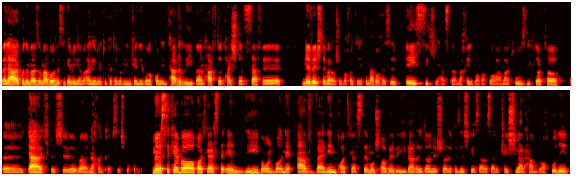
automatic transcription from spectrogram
ولی هر کدوم از مباحثی که میگم اگه به تو کتاب رینک نگاه کنین تقریبا 70 80 صفحه نوشته براشون به خاطر اینکه مباحث بیسیکی هستن و خیلی واقعا باید توضیح داد تا درک بشه و نخواهیم پرسش بکنیم. مرسی که با پادکست MD به عنوان اولین پادکست مشاوره برای دانشجویان پزشکی سراسر کشور همراه بودین.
